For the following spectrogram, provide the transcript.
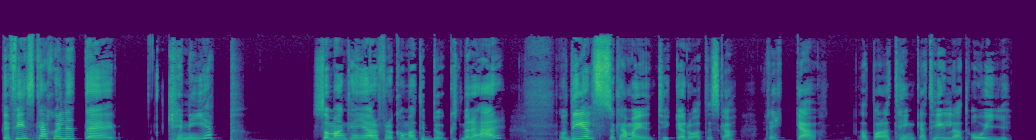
det finns kanske lite knep som man kan göra för att komma till bukt med det här. Och dels så kan man ju tycka då att det ska räcka att bara tänka till att oj,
